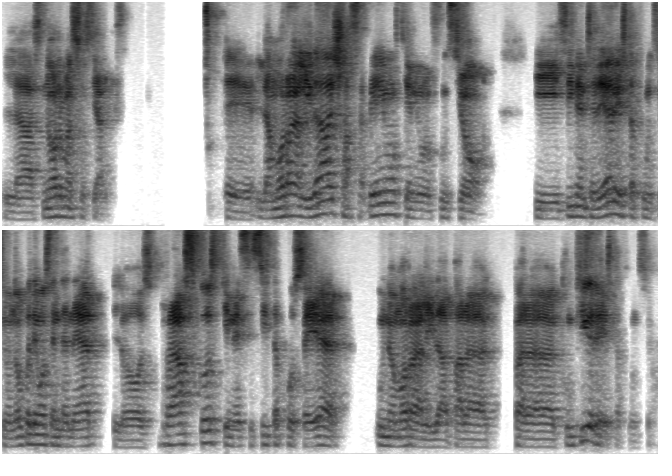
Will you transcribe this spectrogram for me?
las normas sociales. la moralidad, ya sabemos, tiene una función y sin entender esta función no podemos entender los rasgos que necesita poseer una moralidad para, para cumplir esta función.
